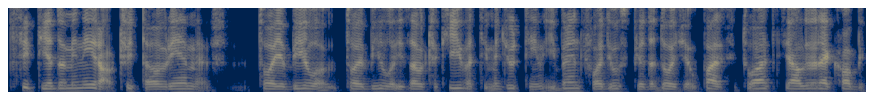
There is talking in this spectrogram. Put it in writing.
City je dominirao čitavo vrijeme, to je bilo, to je bilo i za očekivati, međutim i Brentford je uspio da dođe u par situacija, ali rekao bi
